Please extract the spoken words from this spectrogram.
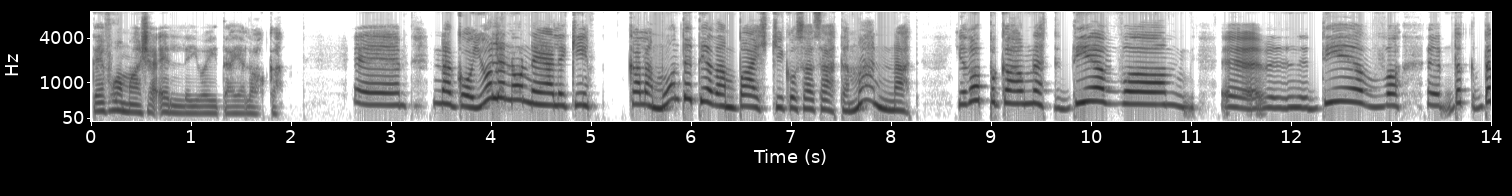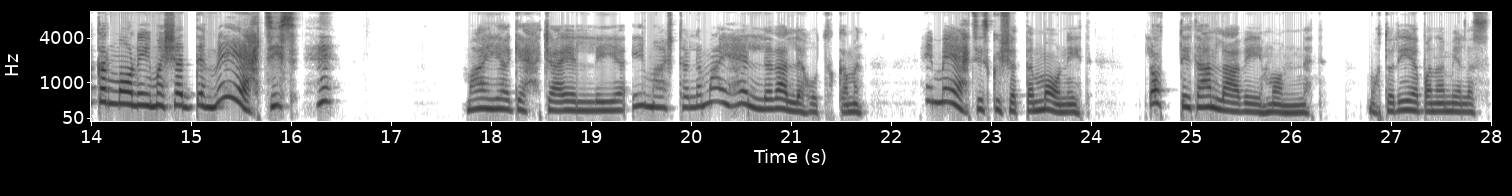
Te huomaasa Elle joita ja lohka. Ee, no kun jolle nonneälki, kala monte tiedän paikki, kun sä saata mannat. Ja toppakaa on nähty dieva, dieva, takar moni mä shadde mehtsis. Maija kehtsä Elli ja imastella mai helle tälle hutkaman. Ei mehtsis kysyttä monit. Lotti tämän laavi monnet. Mutta riepana mielessä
